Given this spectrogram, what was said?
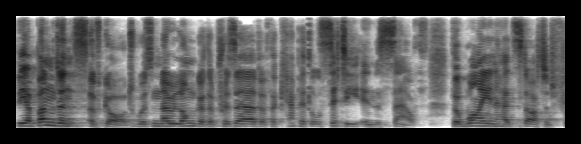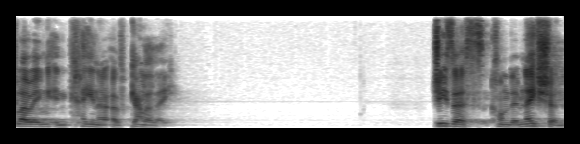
The abundance of God was no longer the preserve of the capital city in the south. The wine had started flowing in Cana of Galilee. Jesus' condemnation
